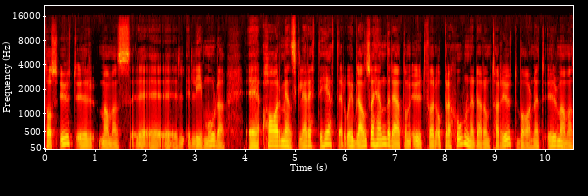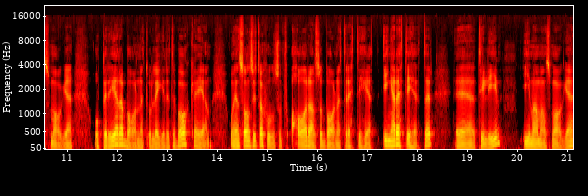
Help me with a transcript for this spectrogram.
tas ut ur mammans eh, eh, livmoder eh, har mänskliga rättigheter. Och ibland så händer det att de utför operationer där de tar ut barnet ur mammans mage, opererar barnet och lägger det tillbaka igen. Och i en sån situation så har alltså barnet rättighet, inga rättigheter eh, till liv i mammans mage.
